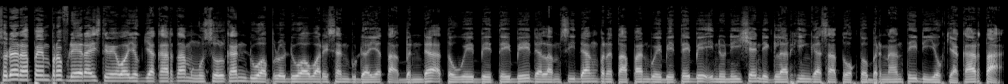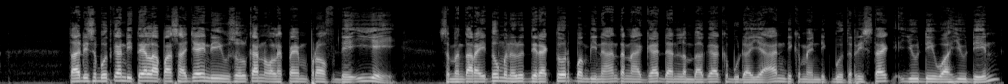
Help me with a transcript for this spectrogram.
Saudara Pemprov Daerah Istimewa Yogyakarta mengusulkan 22 warisan budaya tak benda atau WBTB dalam sidang penetapan WBTB Indonesia yang digelar hingga 1 Oktober nanti di Yogyakarta. Tak disebutkan detail apa saja yang diusulkan oleh Pemprov DIY. Sementara itu menurut Direktur Pembinaan Tenaga dan Lembaga Kebudayaan di Kemendikbud Ristek Yudi Wahyudin,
